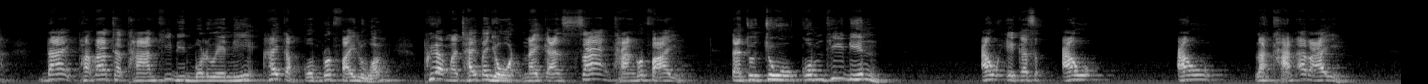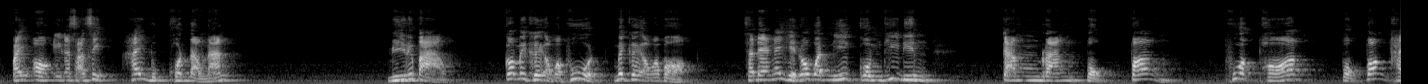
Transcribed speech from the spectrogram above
5 ได้พระราชทานที่ดินบริเวณนี้ให้กับกรมรถไฟหลวง เพื่อมาใช้ประโยชน์ในการสร้างทางรถไฟ แต่จู่ๆกรมที่ดิน เอาเอกสเอาเอาหลักฐานอะไร ไปออกเอกสารสิทธิ์ให้บุคคลเหล่านั้น มีหรือเปล่า ก็ไม่เคยออกมาพูด ไม่เคยออกมาบอก แสดงให้เห็นว่าวันนี้กรมที่ดินกำลังปกป้อง พวกพ้องปกป้องใคร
